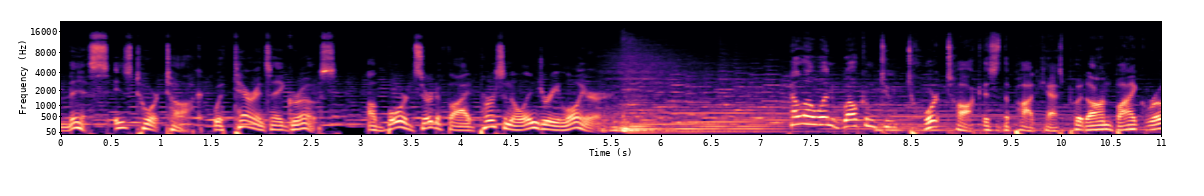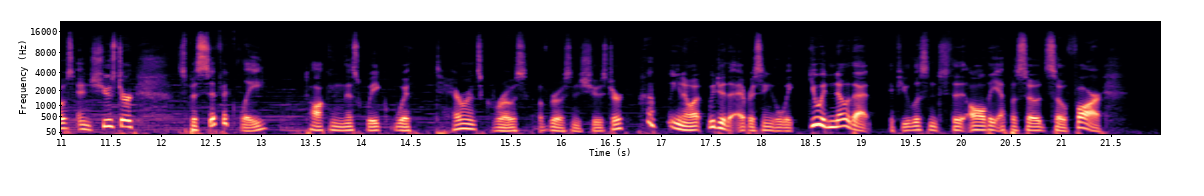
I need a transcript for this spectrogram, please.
This is Tort Talk with Terence A. Gross, a board certified personal injury lawyer. Hello and welcome to Tort Talk. This is the podcast put on by Gross and Schuster, specifically talking this week with Terence Gross of Gross and Schuster. you know what? We do that every single week. You would know that if you listened to all the episodes so far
